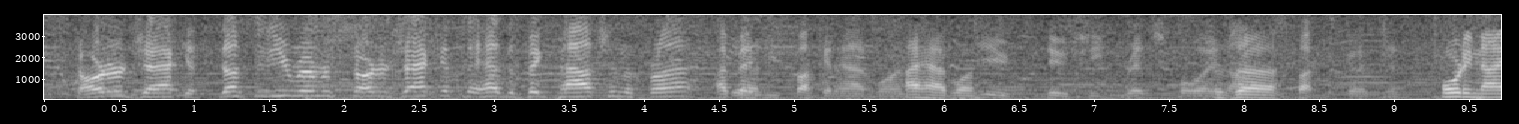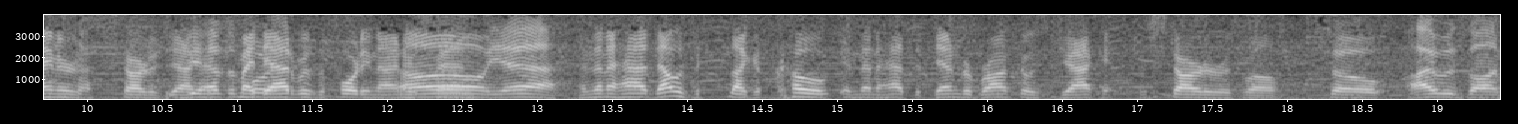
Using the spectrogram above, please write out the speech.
Starter jackets. Dustin, do you remember starter jackets? They had the big pouch in the front. I bet you fucking had one. I had one. You douchey rich boy. It was, No, uh, fucking good. man. 49ers starter jacket. have My four- dad was a 49ers Oh fan. yeah. And then I had, that was like a coat, and then I had the Denver Broncos jacket, the starter as well. So I was on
